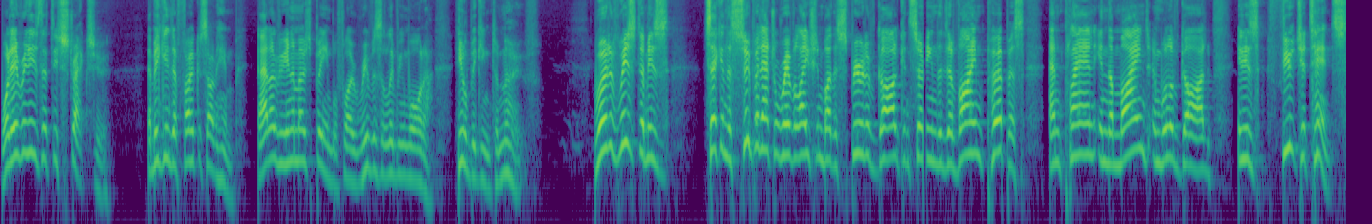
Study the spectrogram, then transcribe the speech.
whatever it is that distracts you, and begin to focus on Him, out of your innermost being will flow rivers of living water. He'll begin to move. Word of wisdom is second, the supernatural revelation by the Spirit of God concerning the divine purpose and plan in the mind and will of God, it is future tense.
